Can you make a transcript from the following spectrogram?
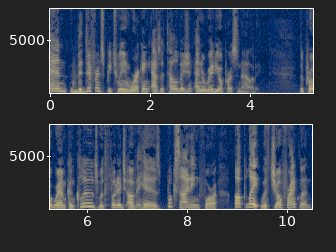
and the difference between working as a television and a radio personality. The program concludes with footage of his book signing for Up Late with Joe Franklin,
